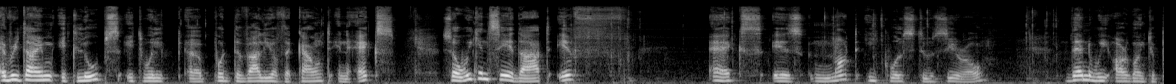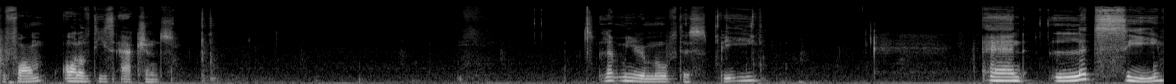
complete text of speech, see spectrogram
every time it loops it will uh, put the value of the count in x. So we can say that if x is not equals to 0 then we are going to perform all of these actions. Let me remove this b and let's see.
